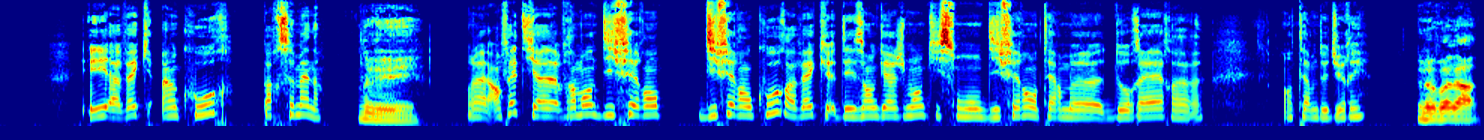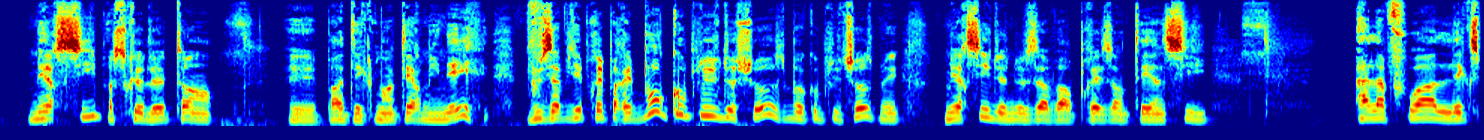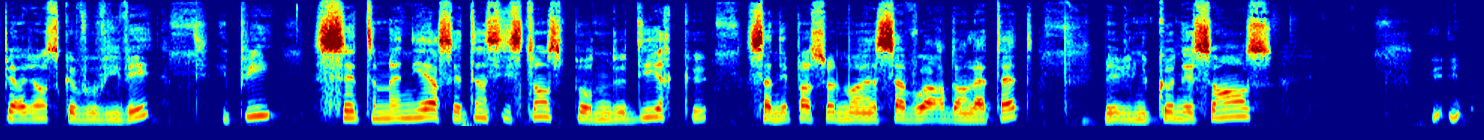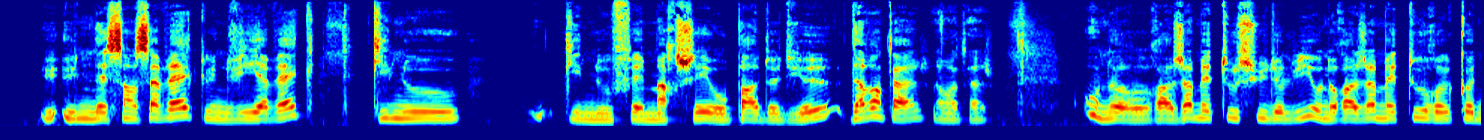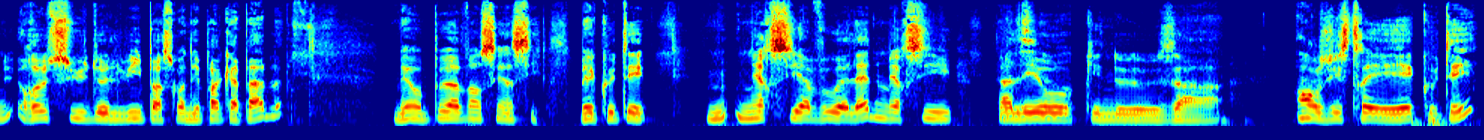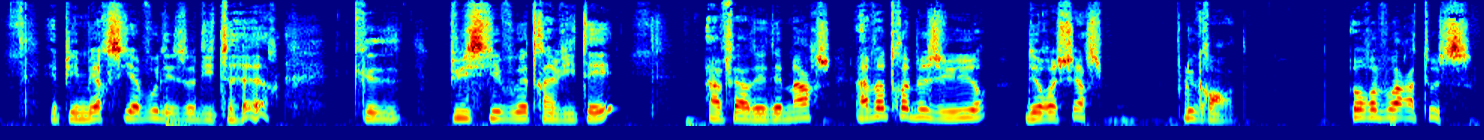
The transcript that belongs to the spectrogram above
et avec un cours par semaine. Oui. Voilà, en fait, il y a vraiment différents différents cours avec des engagements qui sont différents en termes d'horaire, euh, en termes de durée. Ben voilà, merci parce que le temps est pratiquement terminé. Vous aviez préparé beaucoup plus de choses, beaucoup plus de choses, mais merci de nous avoir présenté ainsi à la fois l'expérience que vous vivez et puis cette manière, cette insistance pour nous dire que ça n'est pas seulement un savoir dans la tête, mais une connaissance, une naissance avec, une vie avec, qui nous, qui nous fait marcher au pas de Dieu davantage, davantage. On n'aura jamais tout su de lui, on n'aura jamais tout reçu de lui parce qu'on n'est pas capable, mais on peut avancer ainsi. Ben écoutez, Merci à vous, Hélène. Merci à Léo qui nous a enregistré et écouté. Et puis merci à vous, les auditeurs, que puissiez-vous être invités à faire des démarches à votre mesure de recherche Au revoir à tous.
